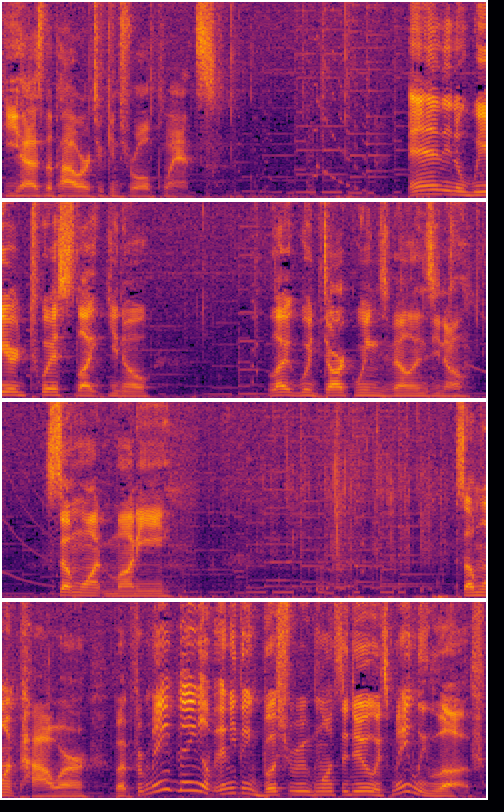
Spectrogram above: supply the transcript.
he has the power to control plants. And in a weird twist, like, you know, like with Darkwing's villains, you know, some want money, some want power, but for main thing of anything Bushroot wants to do, it's mainly love.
